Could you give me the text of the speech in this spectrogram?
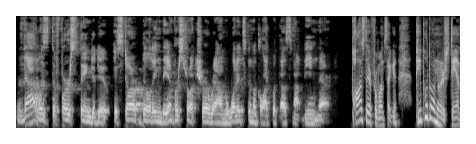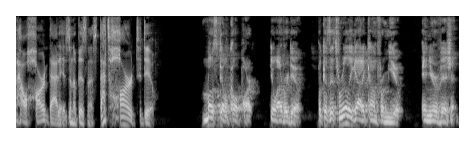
That was the first thing to do is start building the infrastructure around what it's going to look like with us not being there. Pause there for one second. People don't understand how hard that is in a business. That's hard to do. Most difficult part you'll ever do because it's really got to come from you and your vision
